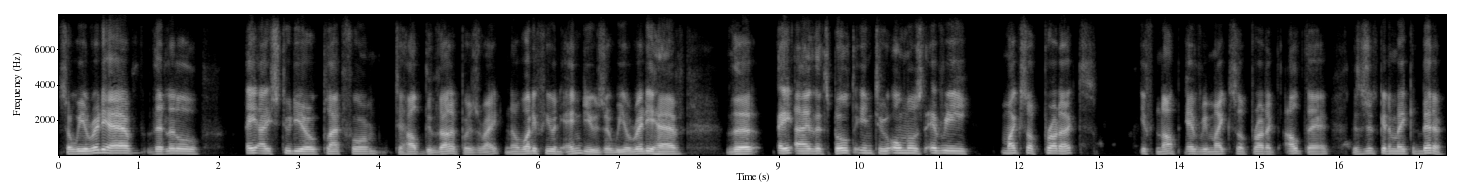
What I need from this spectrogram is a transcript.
So we already have that little AI Studio platform to help developers, right? Now, what if you're an end user? We already have the AI that's built into almost every Microsoft product, if not every Microsoft product out there. It's just going to make it better.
